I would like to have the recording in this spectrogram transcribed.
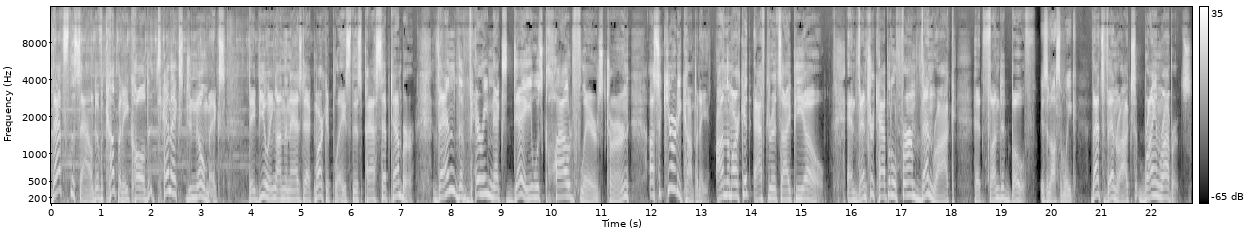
That's the sound of a company called 10x Genomics debuting on the NASDAQ marketplace this past September. Then, the very next day, it was Cloudflare's turn, a security company on the market after its IPO. And venture capital firm Venrock had funded both. It's an awesome week. That's Venrock's Brian Roberts.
